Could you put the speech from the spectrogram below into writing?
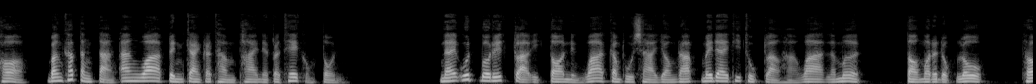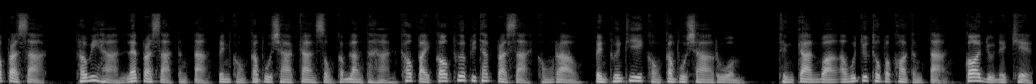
ข้อบังคับต่างๆ อ้างว่าเป็นการกระทำภายในประเทศของตน นายอุดบริตกล่าวอีกตอนหนึ่งว่ากัมพูชายอมรับไม่ได้ที่ถูกกล่าวหาว่าละเมิด ต่อมรดกโลก เพราะปราสาทพระวิหารและปราสาทต่างๆ เป็นของกัมพูชาการส่งกำลังทหารเข้าไปก็เพื่อพิทักษ์ปราสาทของเรา เป็นพื้นที่ของกัมพูชารวม ถึงการวางอาวุธยุทโธปกรณ์ต่างๆ ก็อยู่ในเขต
